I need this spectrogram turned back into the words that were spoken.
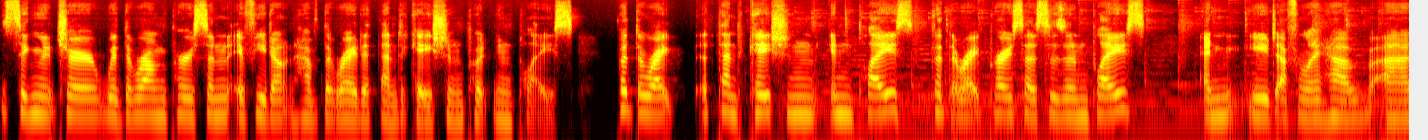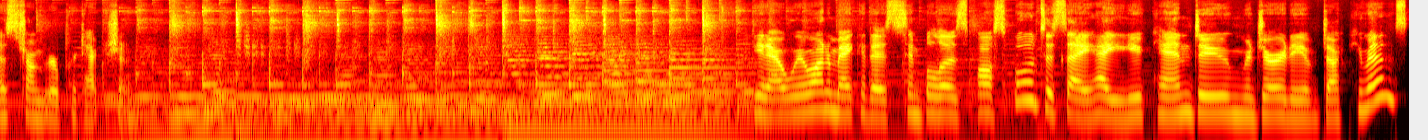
signature with the wrong person if you don't have the right authentication put in place. Put the right authentication in place, put the right processes in place, and you definitely have a stronger protection. You know, we want to make it as simple as possible to say, hey, you can do majority of documents.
